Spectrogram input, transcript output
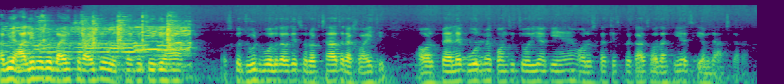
अभी हाल ही में जो बाइक चुराई थी उसने किसी के यहाँ उसको झूठ बोल करके सुरक्षा रखवाई थी और पहले पूर्व में कौन सी चोरियाँ की हैं और उसका किस प्रकार सौदा किया इसकी हम जाँच कर रहे हैं।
